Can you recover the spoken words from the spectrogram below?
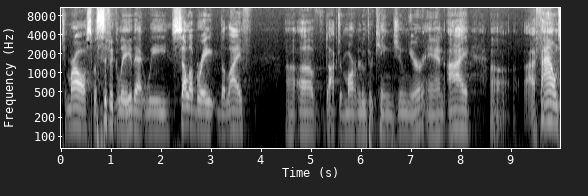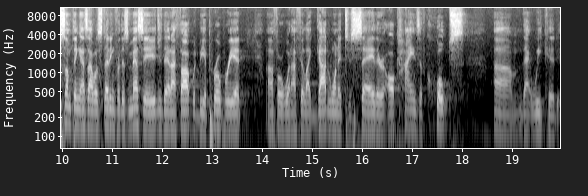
tomorrow specifically, that we celebrate the life uh, of Dr. Martin Luther King Jr. And I, uh, I found something as I was studying for this message that I thought would be appropriate uh, for what I feel like God wanted to say. There are all kinds of quotes um, that we could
